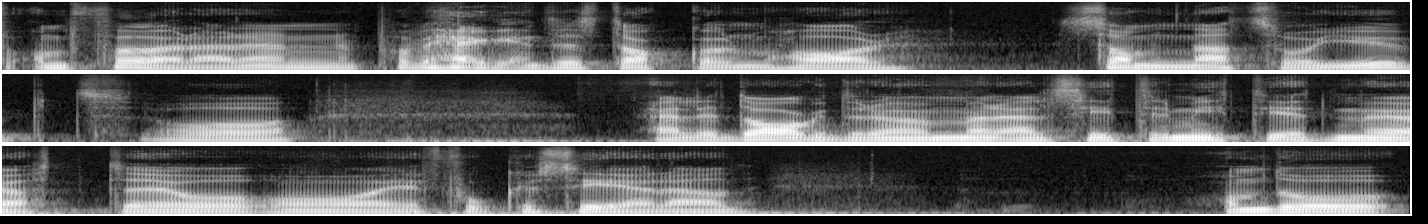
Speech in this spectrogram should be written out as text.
Om föraren på vägen till Stockholm har somnat så djupt. Och, eller dagdrömmer eller sitter mitt i ett möte och, och är fokuserad. Om då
